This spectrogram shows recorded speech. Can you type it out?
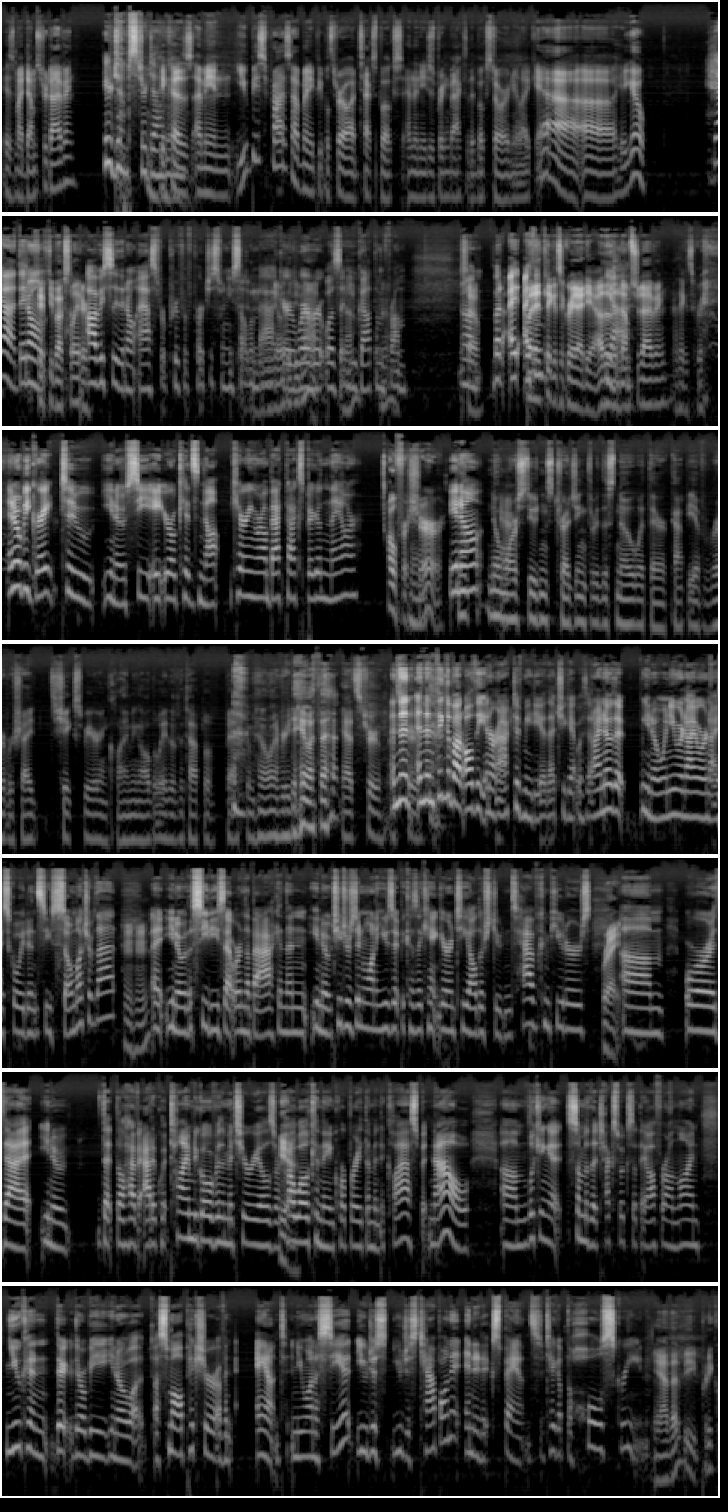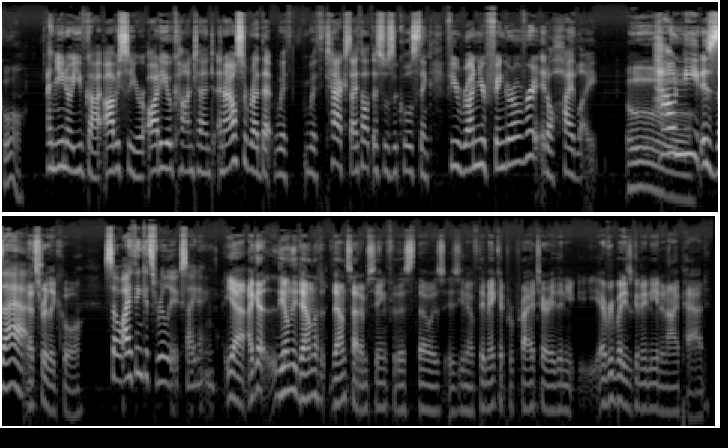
Is my dumpster diving? Your dumpster diving. Because I mean, you'd be surprised how many people throw out textbooks and then you just bring them back to the bookstore and you're like, yeah, uh, here you go. yeah, they don't 50 bucks later. obviously they don't ask for proof of purchase when you sell them back No, or wherever not. it was that No, you got them no. from. So- Um, but I, I but think, I think it's a great idea. Other Yeah. than dumpster diving, I think it's great. and it'll be great to you know see eight year old kids not carrying around backpacks bigger than they are. Oh, for Yeah. sure. You know, no, no Yeah. more students trudging through the snow with their copy of Riverside Shakespeare and climbing all the way to the top of Bascom Hill every day with that. Yeah, it's true. and then true. and then think about all the interactive media that you get with it. I know that you know when you and I were in high school, we didn't see so much of that. Mhm. Uh, you know the CDs that were in the back, and then you know teachers didn't want to use it because they can't guarantee all their students have computers. right. um, or that you know that they'll have adequate time to go over the materials or Yeah. how well can they incorporate them into class but now um, looking at some of the textbooks that they offer online you can there there will be you know a, a small picture of an ant and you want to see it, you just you just tap on it and it expands to take up the whole screen. Yeah, that'd be pretty cool. And you know, you've got obviously your audio content and I also read that with with text, I thought this was the coolest thing. If you run your finger over it, it'll highlight. Ooh. How neat is that? That's really cool. So I think it's really exciting. Yeah, I get the only down, downside I'm seeing for this though is, is you know if they make it proprietary, then you, everybody's going to need an iPad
